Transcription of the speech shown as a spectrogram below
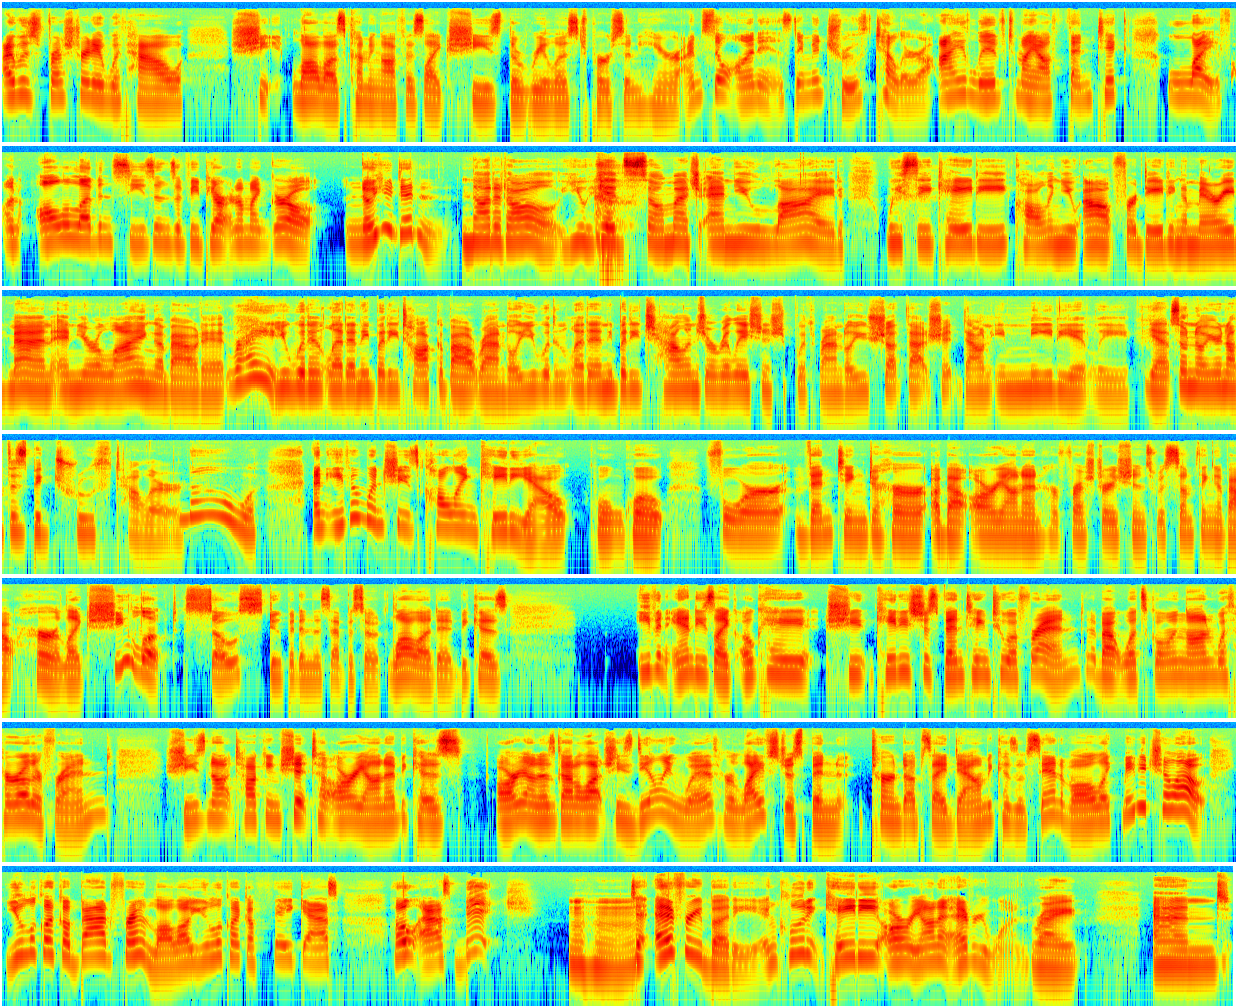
I was frustrated with how she Lala's coming off as like she's the realest person here. I'm so honest. I'm a truth teller. I lived my authentic life on all 11 seasons of VPR and I'm like, "Girl, no you didn't." Not at all. You hid so much and you lied. We see Katie calling you out for dating a married man and you're lying about it. Right. You wouldn't let anybody talk about Randall. You wouldn't let anybody challenge your relationship with Randall. You shut that shit down immediately. Yeah. So no, you're not this big truth teller. No. And even when she's calling Katie out, quote unquote, for venting to her about Ariana and her frustrations with something about her, like she looked so stupid in this episode. Lala did because even Andy's like, okay, she Katie's just venting to a friend about what's going on with her other friend. She's not talking shit to Ariana because Ariana's got a lot she's dealing with. Her life's just been turned upside down because of Sandoval. Like, maybe chill out. You look like a bad friend, Lala. You look like a fake ass, hoe ass bitch Mm-hmm. to everybody, including Katie, Ariana, everyone. Right. And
